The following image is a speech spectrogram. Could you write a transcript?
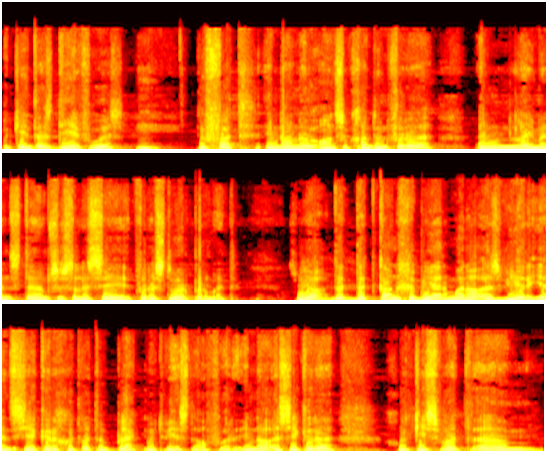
bekend as DFO's hmm. te vat en dan nou aansoek gaan doen vir 'n in layman's terms soos hulle sê vir 'n stoorpermit. So ja, dit dit kan gebeur, maar daar is weer een sekere goed wat in plek moet wees daarvoor en daar is sekere goedjies wat ehm um,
